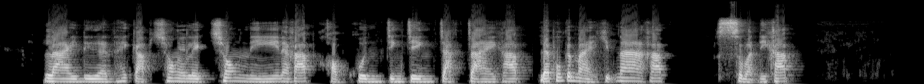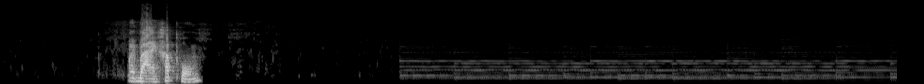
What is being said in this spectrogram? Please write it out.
รายเดือนให้กับช่องเล็กๆช่องนี้นะครับ ขอบคุณจริง ๆ จากใจครับ และพบกันใหม่คลิปหน้าครับ สวัสดีครับ บ๊ายบายครับผม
